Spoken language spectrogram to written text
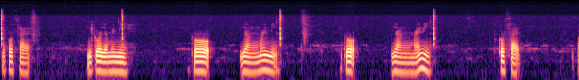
แล้วก็ใส่นี่ก็ยังไม่มี ก็ยังไม่มี ก็ยังไม่มี ก็ใส่ไป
